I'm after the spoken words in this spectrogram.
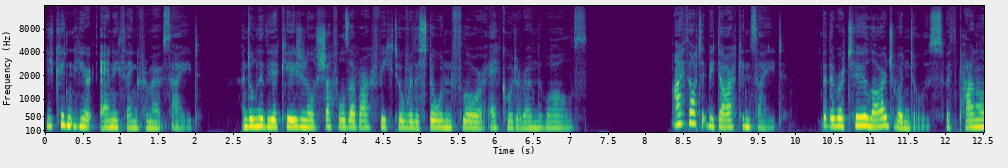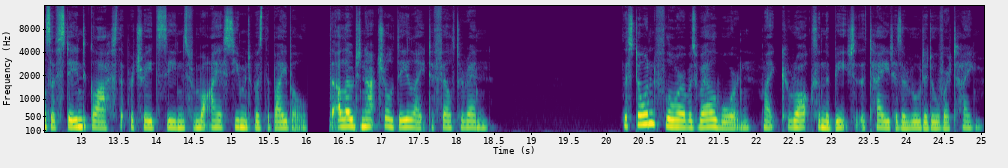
You couldn't hear anything from outside and only the occasional shuffles of our feet over the stone floor echoed around the walls. I thought it'd be dark inside, but there were two large windows with panels of stained glass that portrayed scenes from what I assumed was the Bible that allowed natural daylight to filter in. The stone floor was well worn, like rocks on the beach that the tide has eroded over time.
